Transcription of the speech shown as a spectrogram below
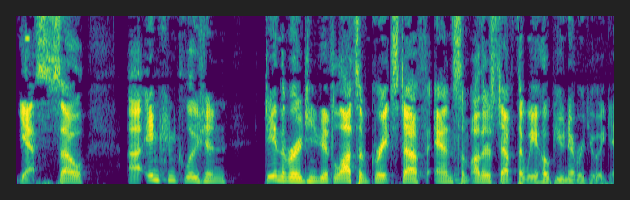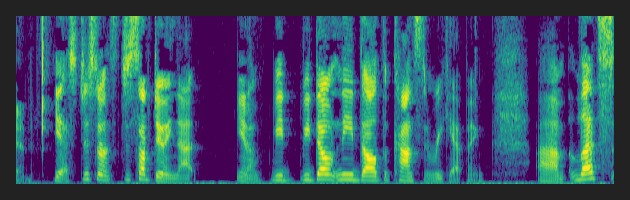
Yes. So, uh, in conclusion, Jane the Virgin, you did lots of great stuff and some other stuff that we hope you never do again. Yes, just don't just stop doing that. You know, we we don't need all the constant recapping. Um, let's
